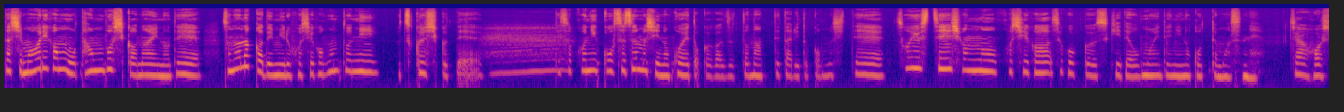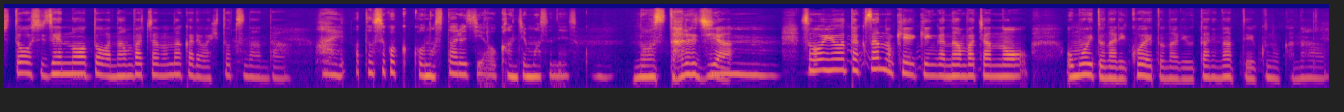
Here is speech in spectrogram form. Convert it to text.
だし周りがもう田んぼしかないので、その中で見る星が本当に美しくて、で、そこにこう、スズムシの声とかがずっと鳴ってたりとかもして、そういうシチュエーションの星がすごく好きで思い出に残ってますね。じゃあ星と自然の音は南波ちゃんの中では一つなんだ。はい。あとすごくこうノスタルジアを感じますね、そこに。ノスタルジア。うんそういうたくさんの経験が南波ちゃんの思いとなり声となり歌になっていくのかな。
